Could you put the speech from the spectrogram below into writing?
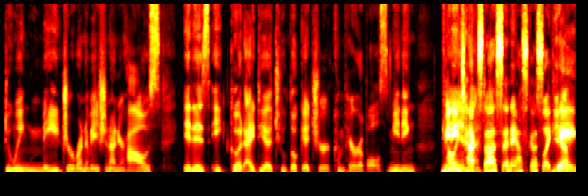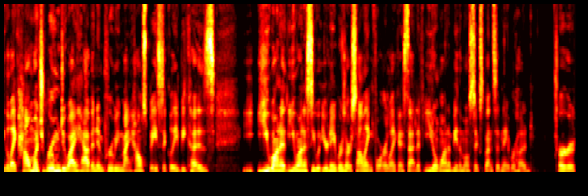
doing major renovation on your house, it is a good idea to look at your comparables, meaning meaning and I- text us and ask us like Yeah. hey like how much room do i have in improving my house basically because y- you want to you want to see what your neighbors are selling for like i said if you don't want to be the most expensive neighborhood or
